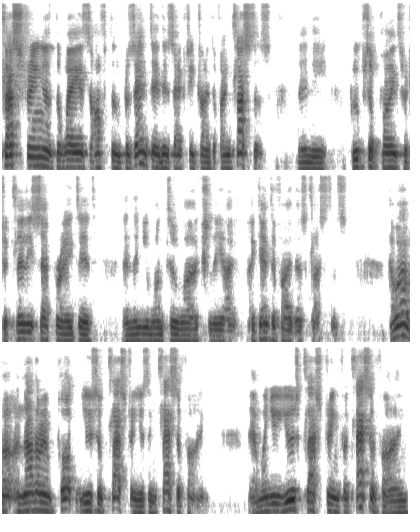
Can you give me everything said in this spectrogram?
clustering, as the way it's often presented, is actually trying to find clusters, namely groups of points which are clearly separated, and then you want to uh, actually uh, identify those clusters. However, another important use of clustering is in classifying. And when you use clustering for classifying,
